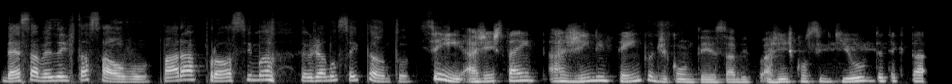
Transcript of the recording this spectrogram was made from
dessa vez a gente tá salvo. Para a próxima, eu já não sei tanto. Sim, a gente está agindo em tempo de conter, sabe? A gente conseguiu detectar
